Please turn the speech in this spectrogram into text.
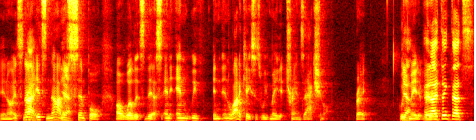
you know, it's not Right. it's not Yeah. a simple. Oh well, it's this, and and we've in, in a lot of cases we've made it transactional, right? We've yeah. made it very and I think that's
